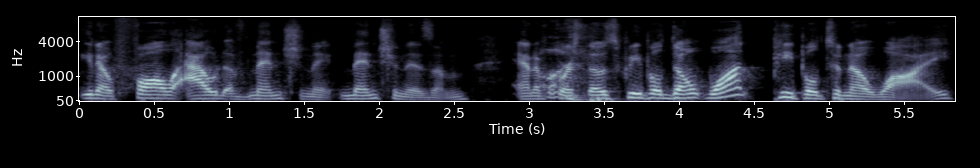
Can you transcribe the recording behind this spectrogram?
you know fall out of mentioning mentionism. And of course those people don't want people to know why.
